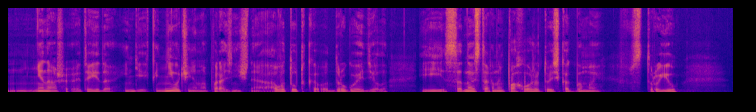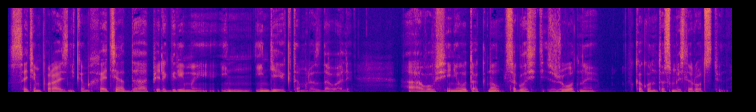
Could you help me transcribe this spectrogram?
не наша эта еда, индейка. Не очень она праздничная. А вот утка вот другое дело. И с одной стороны похоже, то есть как бы мы в струю с этим праздником. Хотя, да, пилигримы ин, индеек там раздавали. А вовсе не вот так. Ну, согласитесь, животные в каком-то смысле родственные.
